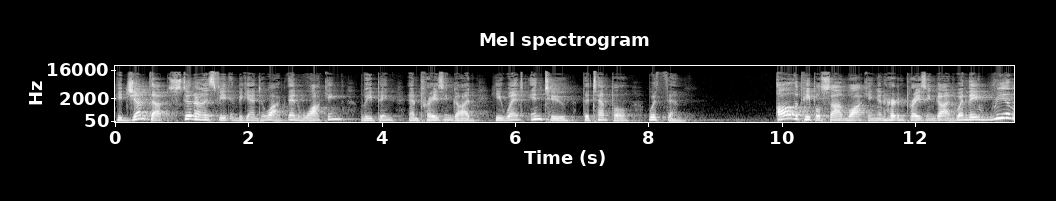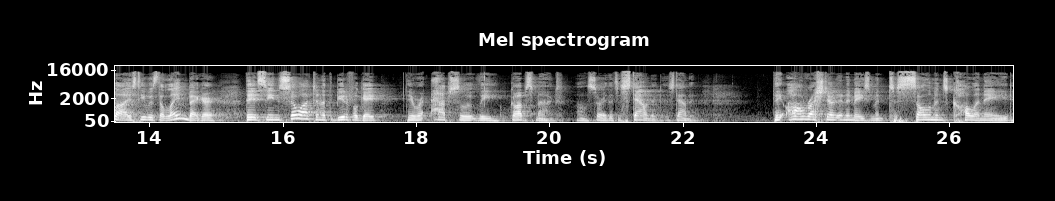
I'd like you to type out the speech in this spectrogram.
He jumped up, stood on his feet, and began to walk. Then, walking, leaping, and praising God, he went into the temple with them. All the people saw him walking and heard him praising God. When they realized he was the lame beggar they had seen so often at the beautiful gate, they were absolutely gobsmacked. Oh, sorry, that's astounded, astounded. They all rushed out in amazement to Solomon's colonnade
